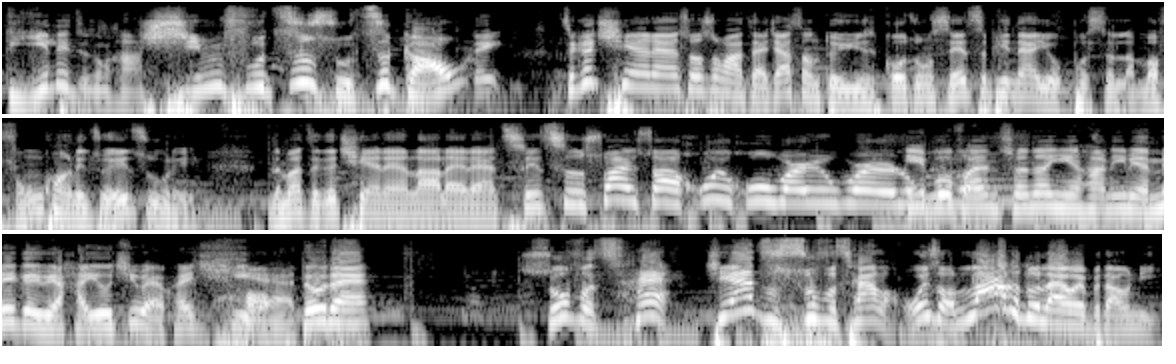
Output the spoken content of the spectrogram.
低的这种哈，幸福指数之高，对。这个钱呢，说实话，再加上对于各种奢侈品呢，又不是那么疯狂的追逐的，那么这个钱呢，拿来呢，吃一吃，耍一耍，喝一喝，玩一玩，一部分存到银行里面，每个月还有几万块钱，对不对？舒服惨，简直舒服惨了。我跟你说，哪个都难为不到你，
